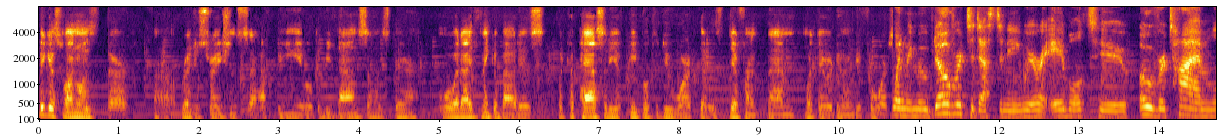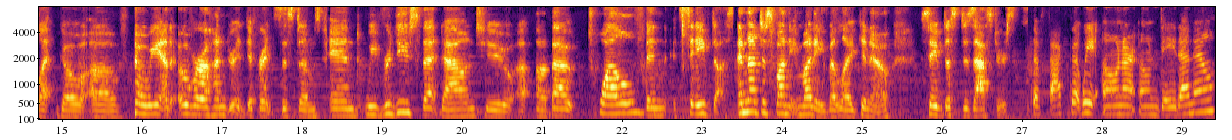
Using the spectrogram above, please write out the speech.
Biggest one was our uh, registration staff being able to be downsized there what I think about is the capacity of people to do work that was different than what they were doing before. When we moved over to Destiny, we were able to, over time, let go of, so we had over a hundred different systems and we've reduced that down to uh, about 12 and it saved us. And not just funny money, but like, you know, saved us disasters. The fact that we own our own data now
